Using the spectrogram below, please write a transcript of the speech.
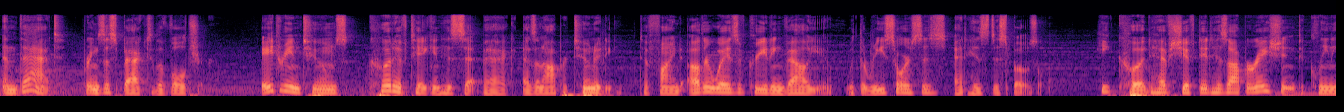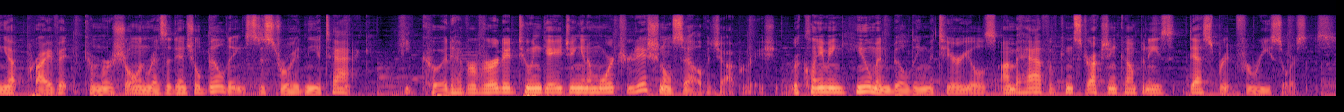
And that brings us back to the vulture. Adrian Toomes could have taken his setback as an opportunity to find other ways of creating value with the resources at his disposal. He could have shifted his operation to cleaning up private, commercial, and residential buildings destroyed in the attack. He could have reverted to engaging in a more traditional salvage operation, reclaiming human building materials on behalf of construction companies desperate for resources.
